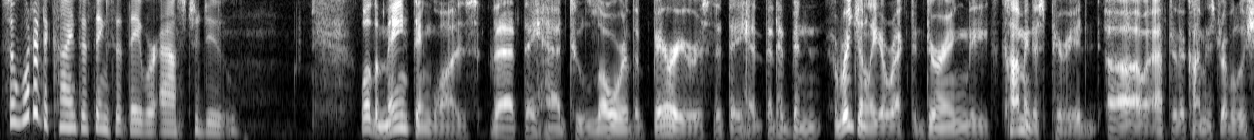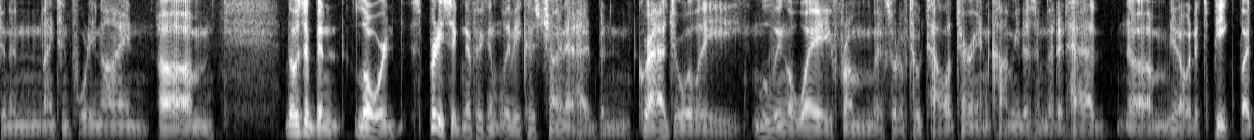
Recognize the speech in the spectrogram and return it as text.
So, what are the kinds of things that they were asked to do? Well, the main thing was that they had to lower the barriers that they had that had been originally erected during the communist period uh, after the communist revolution in 1949. Um, those had been lowered pretty significantly because China had been gradually moving away from the sort of totalitarian communism that it had, um, you know, at its peak. But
